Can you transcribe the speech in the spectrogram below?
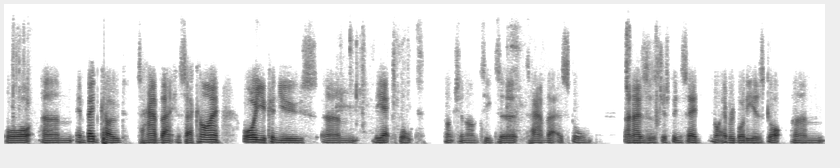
or um, embed code to have that in Sakai, or you can use um, the export functionality to, to have that as SCORM. And as has just been said, not everybody has got um,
